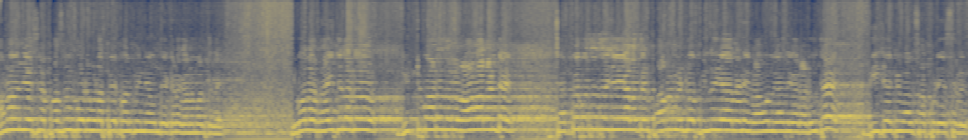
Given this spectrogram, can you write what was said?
అనౌన్స్ చేసిన పసుపు బోర్డు కూడా పేపర్ మీదే ఉంది ఎక్కడ కనబడతలే. ఇవాళ రైతులకు గిట్టుబాటు ధర రావాలంటే చట్టబద్ధత చేయాలంటే పార్లమెంట్లో బిల్లు చేయాలని రాహుల్ గాంధీ గారు అడిగితే బీజేపీ వాళ్ళు సపోర్ట్ చేస్తారు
